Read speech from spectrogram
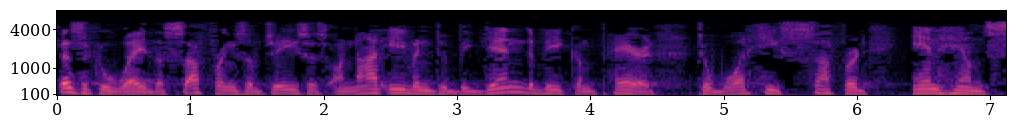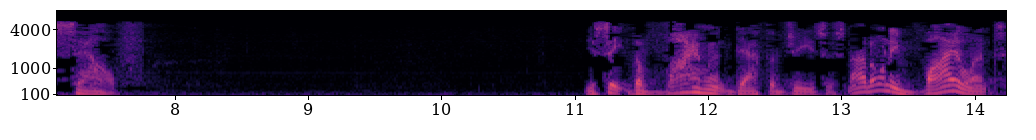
physical way, the sufferings of Jesus are not even to begin to be compared to what he suffered in himself. You see, the violent death of Jesus, not only violent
